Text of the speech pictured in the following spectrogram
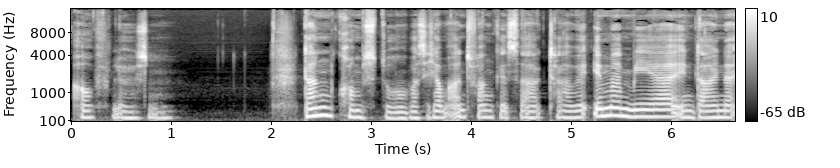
auflösen, dann kommst du, was ich am Anfang gesagt habe, immer mehr in deiner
